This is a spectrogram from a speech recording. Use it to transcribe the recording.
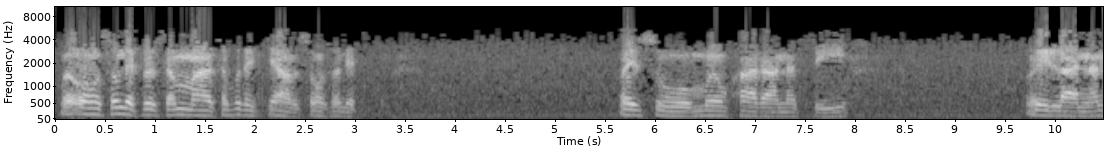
เมื่อองค์สมเด็จพระสัมมาสัมพุทธเจ้าทรงเสด็จ ไปสู่เมืองพาราณสี เวลานั้น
